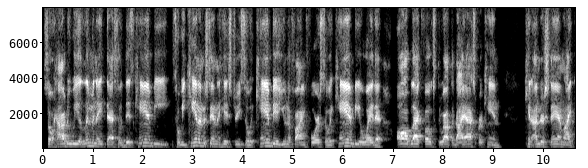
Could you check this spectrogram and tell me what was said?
So how do we eliminate that so this can be so we can understand the history, so it can be a unifying force, so it can be a way that all black folks throughout the diaspora can can understand like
